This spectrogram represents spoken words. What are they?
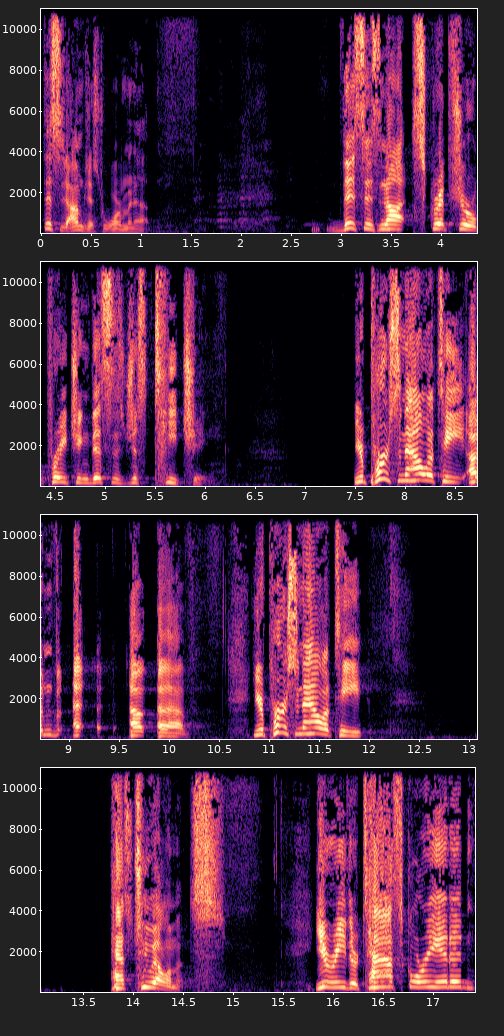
this is, I'm just warming up. This is not scriptural preaching, this is just teaching. Your personality, um, uh, uh, uh your personality has two elements you're either task oriented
